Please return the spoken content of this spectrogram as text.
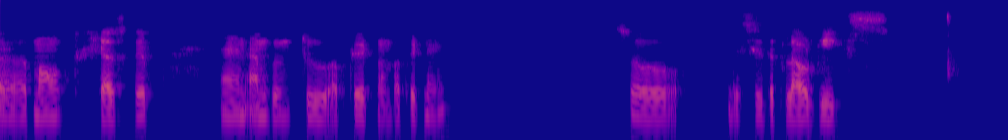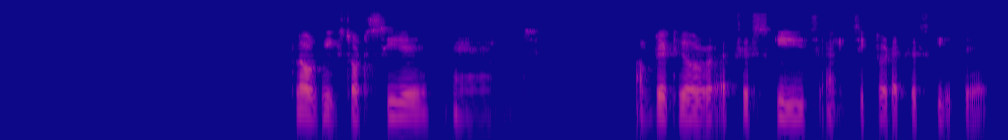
uh, mount shell script and I'm going to update my bucket name. So this is the Cloud Geeks cloudgeeks.ca and update your access keys and secret access keys here.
